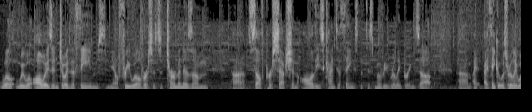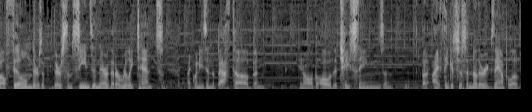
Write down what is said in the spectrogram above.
will we will always enjoy the themes. You know, free will versus determinism, uh, self perception, all of these kinds of things that this movie really brings up. Um, I, I think it was really well filmed. There's a there's some scenes in there that are really tense, like when he's in the bathtub and you know all, the, all of the chase scenes and but I think it's just another example of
